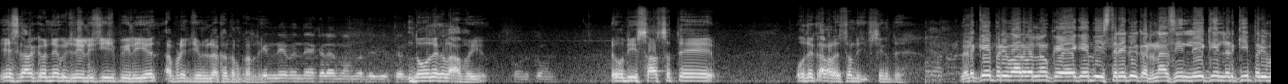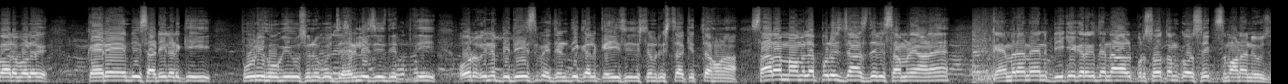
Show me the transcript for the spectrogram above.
ਇਸ ਕਰਕੇ ਉਹਨੇ ਕੋਈ ਜ਼ਹਿਰੀਲੀ ਚੀਜ਼ ਪੀ ਲਈ ਹੈ ਆਪਣੀ ਲੀਲਾ ਖਤਮ ਕਰ ਲਈ। ਕਿੰਨੇ ਬੰਦੇ ਖਿਲਾਫ ਮਾਮਲਾ ਦਰਜ ਕੀਤਾ? ਦੋ ਦੇ ਖਿਲਾਫ ਹੋਈ ਕੌਣ ਕੌਣ ਉਹਦੀ ਸੱਸ ਤੇ ਉਹਦੇ ਘਰ ਵਾਲੇ ਸੰਦੀਪ ਸਿੰਘ ਤੇ ਲੜਕੇ ਪਰਿਵਾਰ ਵੱਲੋਂ ਕਿਹਾ ਗਿਆ ਵੀ ਇਸ ਤਰ੍ਹਾਂ ਕੋਈ ਘਟਨਾ ਸੀ, ਲੇਕਿਨ ਲੜਕੀ ਪਰਿਵਾਰ ਵਾਲੇ ਕਹਿ ਰਹੇ ਵੀ ਸਾਡੀ ਲੜਕੀ ਪੂਰੀ ਹੋ ਗਈ ਉਸ ਨੂੰ ਕੋਈ ਜ਼ਹਿਰੀਲੀ ਚੀਜ਼ ਦਿੱਤੀ ਔਰ ਇਹਨੇ ਵਿਦੇਸ਼ ਭੇਜਣ ਦੀ ਗੱਲ ਕਹੀ ਸੀ, ਜਿਸ ਟਾਈਮ ਰਿਸ਼ਤਾ ਕੀਤਾ ਹੋਣਾ। ਸਾਰਾ ਮਾਮਲਾ ਪੁਲਿਸ ਜਾਂਚ ਦੇ ਵਿੱਚ ਸਾਹਮਣੇ ਆਣਾ ਹੈ। ਕੈਮਰਾਮੈਨ ਬੀਕੇ ਕਰਕ ਦੇ ਨਾਲ ਪੁਰਸ਼ੋਤਮ ਕੌਸ਼ਿਕ ਸਮਾਣਾ ਨਿਊਜ਼।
